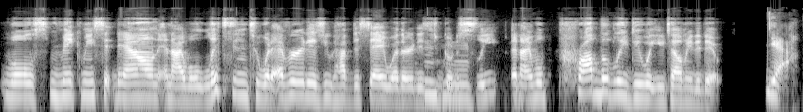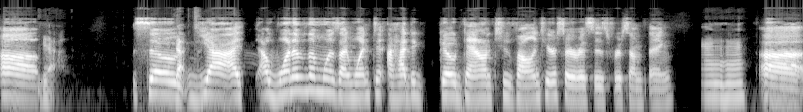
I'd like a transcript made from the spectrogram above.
will make me sit down and I will listen to whatever it is you have to say, whether it is to go to Mhm. sleep, and I will probably do what you tell me to do. Yeah. Um, Yeah. So That's- yeah, I, I one of them was I went to I had to go down to volunteer services for something. hmm Uh,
